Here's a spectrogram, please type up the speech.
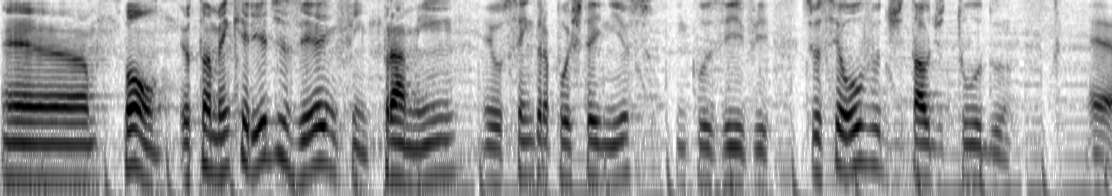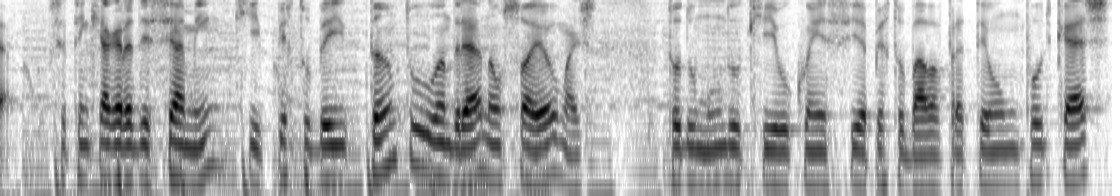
É, bom, eu também queria dizer, enfim, pra mim, eu sempre apostei nisso. Inclusive, se você ouve o digital de tudo, é, você tem que agradecer a mim, que perturbei tanto o André, não só eu, mas todo mundo que o conhecia perturbava para ter um podcast.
